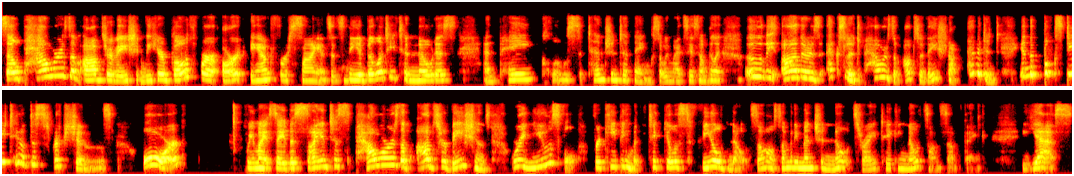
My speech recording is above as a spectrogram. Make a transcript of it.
So powers of observation, we hear both for art and for science. It's the ability to notice and pay close attention to things. So we might say something like, oh, the author's excellent powers of observation are evident in the book's detailed descriptions. Or we might say the scientist's powers of observations were useful for keeping meticulous field notes. Oh, somebody mentioned notes, right? Taking notes on something. Yes,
